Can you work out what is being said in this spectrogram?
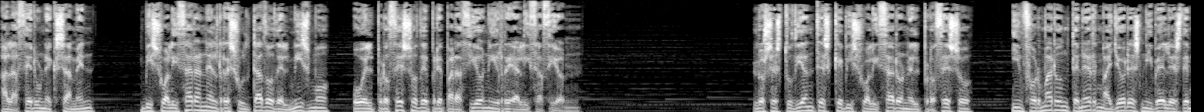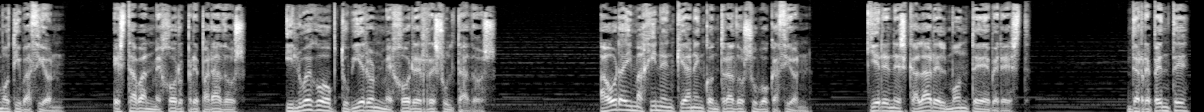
al hacer un examen, visualizaran el resultado del mismo o el proceso de preparación y realización. Los estudiantes que visualizaron el proceso informaron tener mayores niveles de motivación, estaban mejor preparados y luego obtuvieron mejores resultados. Ahora imaginen que han encontrado su vocación. Quieren escalar el monte Everest. De repente,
